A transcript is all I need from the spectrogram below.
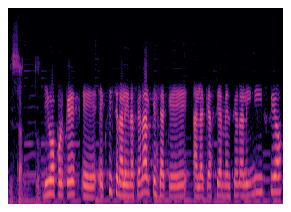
Exacto. Digo porque eh, existe una ley nacional que es la que a la que hacía mención al inicio.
